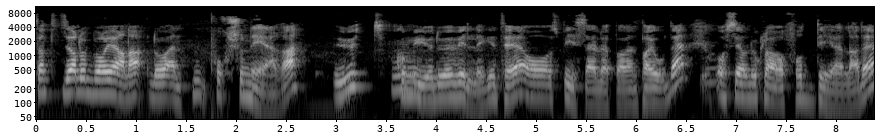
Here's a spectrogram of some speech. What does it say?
sant? Der du bør gjerne da enten porsjonere ut hvor mye du er villig til å spise i løpet av en periode, og se om du klarer å fordele det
